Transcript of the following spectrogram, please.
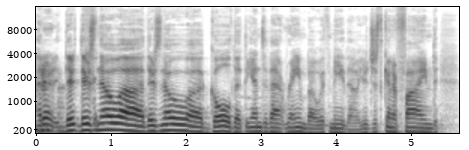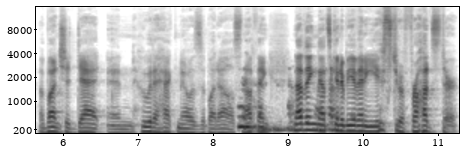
I don't. There, there's no. Uh, there's no uh, gold at the end of that rainbow with me though. You're just gonna find a bunch of debt, and who the heck knows what else? Nothing. nothing that's gonna be of any use to a fraudster.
